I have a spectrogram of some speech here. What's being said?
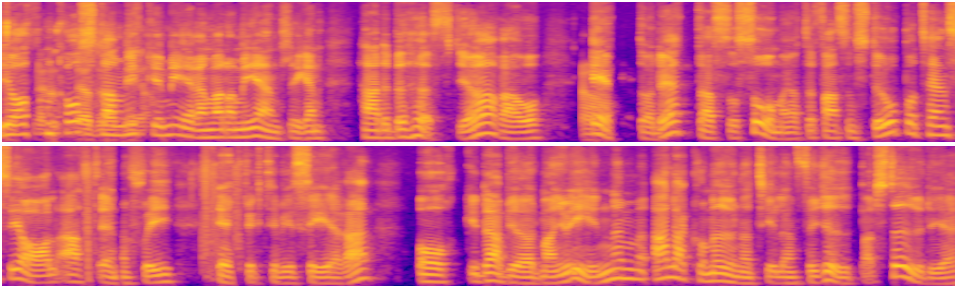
Ja, som kostar mycket mer än vad de egentligen hade behövt göra. Och ja. Efter detta så såg man att det fanns en stor potential att energieffektivisera och där bjöd man ju in alla kommuner till en fördjupad studie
